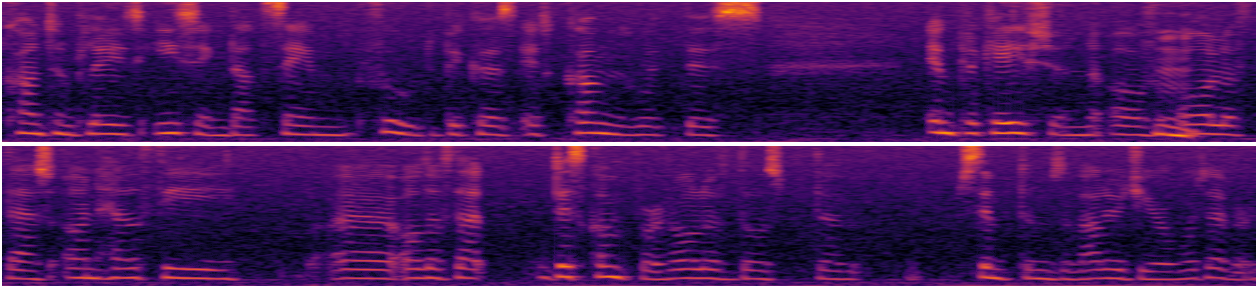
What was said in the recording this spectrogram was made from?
contemplate eating that same food because it comes with this implication of Hmm. all of that unhealthy, uh, all of that discomfort, all of those the symptoms of allergy or whatever.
